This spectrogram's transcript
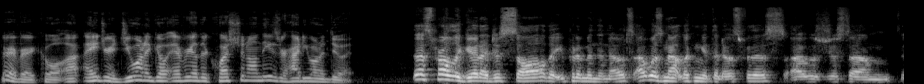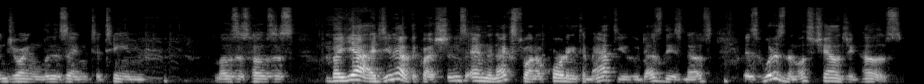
Very very cool. Uh, Adrian, do you want to go every other question on these, or how do you want to do it? That's probably good. I just saw that you put them in the notes. I was not looking at the notes for this. I was just um, enjoying losing to Team Moses Hoses. But yeah, I do have the questions. And the next one, according to Matthew, who does these notes, is what is the most challenging hose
